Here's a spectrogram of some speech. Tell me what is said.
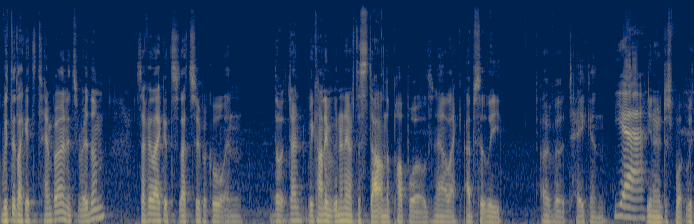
with the, like its tempo and its rhythm. So I feel like it's that's super cool. And though don't we can't even we don't have to start on the pop world now, like absolutely overtaken. yeah. You know, just what with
